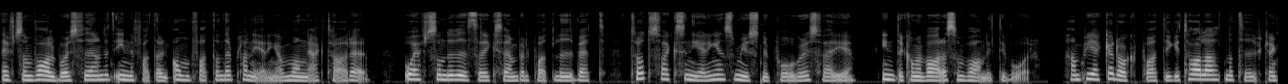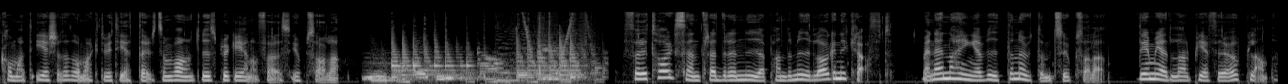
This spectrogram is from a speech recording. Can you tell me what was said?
eftersom valborgsfirandet innefattar en omfattande planering av många aktörer och eftersom det visar exempel på att livet, trots vaccineringen som just nu pågår i Sverige, inte kommer vara som vanligt i vår. Han pekar dock på att digitala alternativ kan komma att ersätta de aktiviteter som vanligtvis brukar genomföras i Uppsala. För ett tag sedan trädde den nya pandemilagen i kraft, men än har inga viten utdömts i Uppsala. Det meddelar P4 Uppland.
